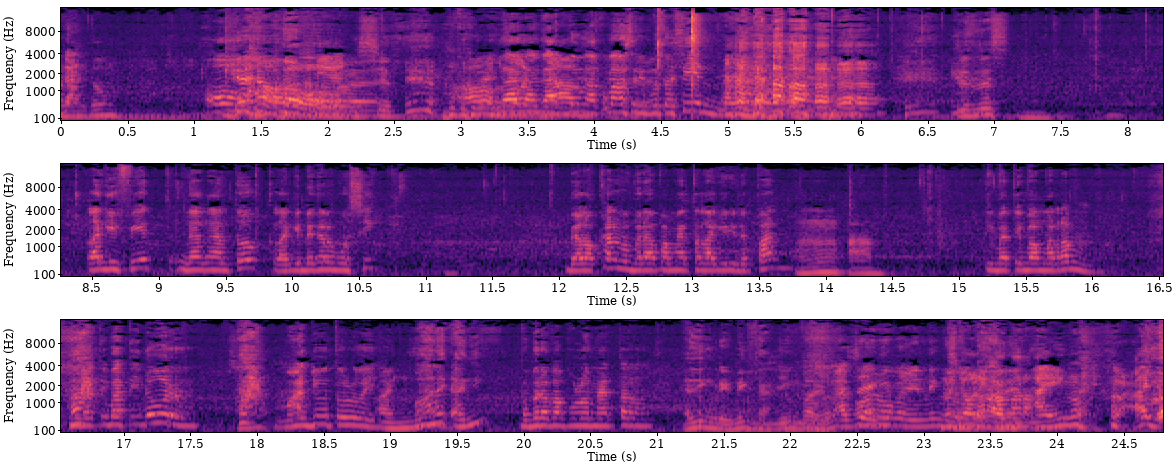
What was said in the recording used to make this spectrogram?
gantung Oh, Oh, shit. Oh, enggak enggak gantung, aku langsung diputusin. Terus terus lagi fit, nggak ngantuk, lagi denger musik. Belokan beberapa meter lagi di depan, Hmm, paham. tiba-tiba merem. Tiba-tiba tidur. Maju tuh lu. balik anjing. Beberapa puluh meter. Anjing merinding cah. Anjing, lagi merinding. Nu joli kamar aing lah. Aja.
